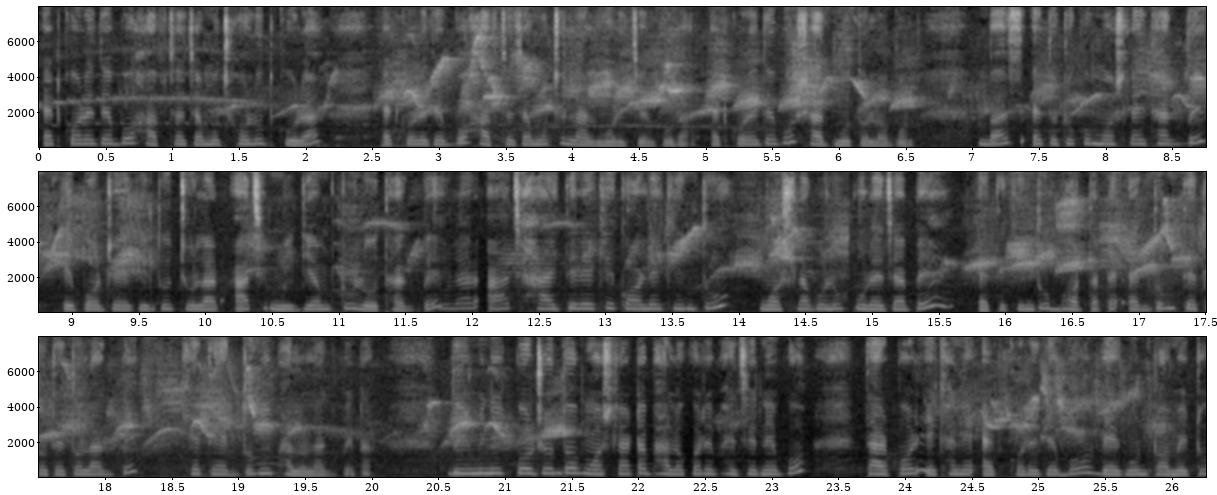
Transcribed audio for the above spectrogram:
অ্যাড করে দেব হাফ চা চামচ হলুদ গুঁড়া। অ্যাড করে দেব হাফ চা চামচ লাল মরিচের গুঁড়া। অ্যাড করে দেব স্বাদ মতো লবণ। বাস, এতটুকু মশলাই থাকবে। এই পর্যায়ে কিন্তু চুলার আঁচ মিডিয়াম টু লো থাকবে। চুলার আঁচ হাইতে রেখে করলে কিন্তু মশলাগুলো পুড়ে যাবে। এতে কিন্তু ভর্তাটা একদম তেতো তেতো লাগবে। খেতে একদমই ভালো লাগবে না। দুই মিনিট পর্যন্ত মশলাটা ভালো করে ভেজে নেব। তারপর এখানে অ্যাড করে দেব বেগুন, টমেটো,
